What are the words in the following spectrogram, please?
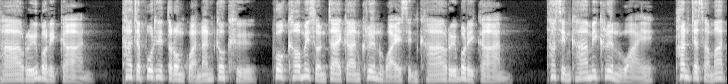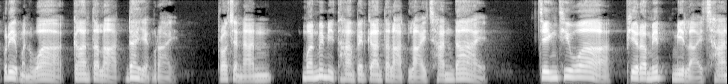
ค้าหรือบริการ ถ้าจะพูดให้ตรงกว่านั้นก็คือ พวกเขาไม่สนใจการเคลื่อนไหวสินค้าหรือบริการ ถ้าสินค้าไม่เคลื่อนไหว ท่านจะสามารถเรียกมันว่าการตลาดได้อย่างไร เพราะฉะนั้นมันไม่มีทางเป็นการตลาดหลายชั้นได้ จริงที่ว่าพีระมิดมีหลายชั้น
